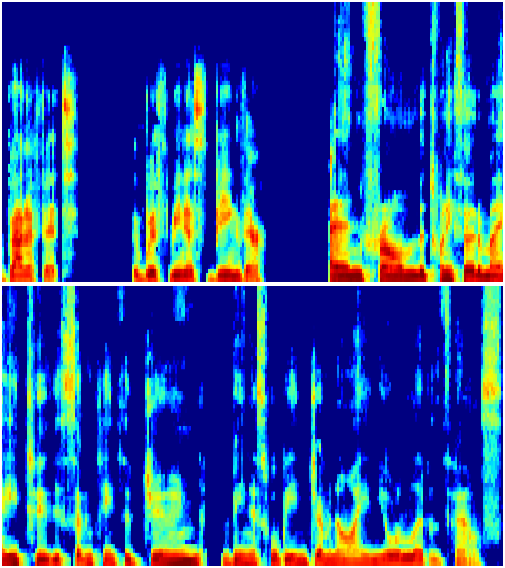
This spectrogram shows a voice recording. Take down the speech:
benefit with Venus being there. And from the 23rd of May to the 17th of June, Venus will be in Gemini in your 11th house.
